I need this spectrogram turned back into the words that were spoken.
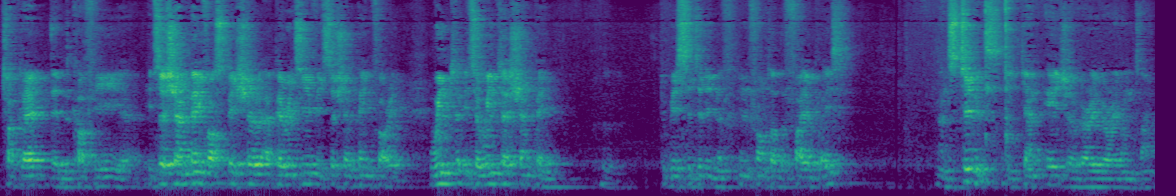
chocolate and coffee. It's a champagne for special aperitif, it's a champagne for it winter, it's a winter champagne to be seated in, in front of the fireplace. And still it can age a very, very long time.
